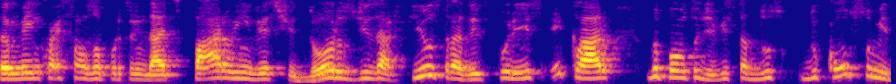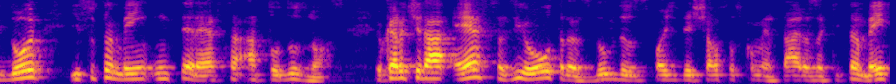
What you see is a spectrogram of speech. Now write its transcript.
Também quais são as oportunidades para o investidor, os desafios trazidos por isso e, claro, do ponto de vista do, do consumidor, isso também interessa a todos nós. Eu quero tirar essas e outras dúvidas, você pode deixar os seus comentários aqui também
